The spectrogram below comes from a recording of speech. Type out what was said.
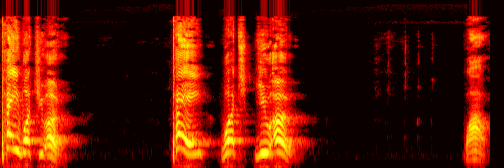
pay what you owe. Pay what you owe. Wow.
